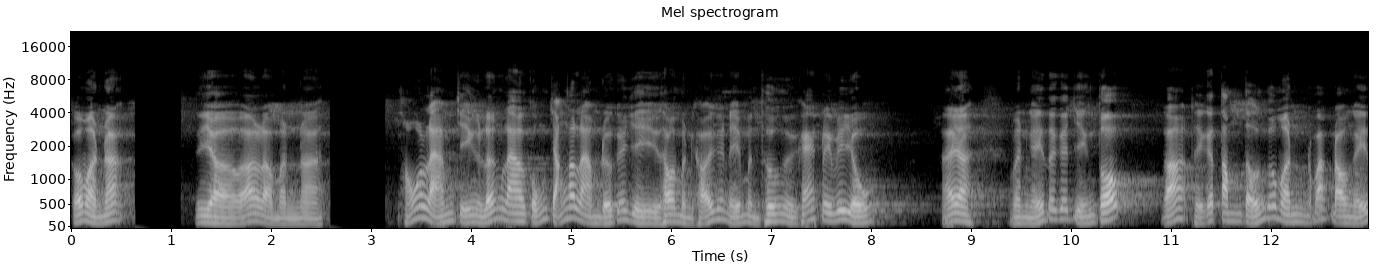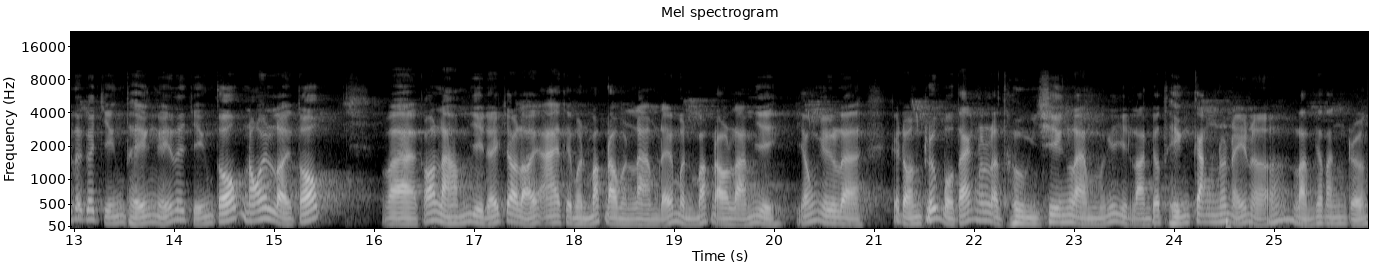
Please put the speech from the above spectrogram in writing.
của mình đó bây giờ đó là mình à, không có làm chuyện lớn lao cũng chẳng có làm được cái gì. Thôi, mình khởi cái niệm, mình thương người khác đi. Ví dụ, thấy chưa? Mình nghĩ tới cái chuyện tốt. Đó, thì cái tâm tưởng của mình bắt đầu nghĩ tới cái chuyện thiện, nghĩ tới chuyện tốt, nói lời tốt. Và có làm cái gì để cho lợi ai thì mình bắt đầu mình làm để mình bắt đầu làm cái gì? Giống như là cái đoạn trước bồ tát nó là thường xuyên làm cái gì? Làm cho thiện căn nó nảy nở, làm cho tăng trưởng.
